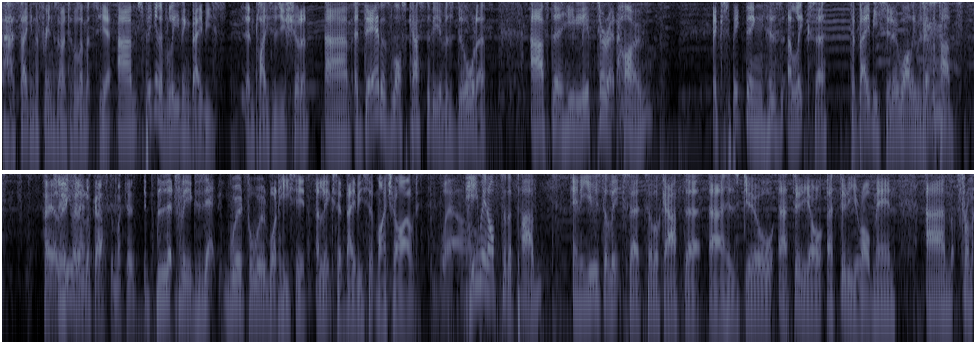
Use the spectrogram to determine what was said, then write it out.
It's taking the friend zone to the limits here. Um, speaking of leaving babies in places you shouldn't, um, a dad has lost custody of his daughter after he left her at home, expecting his Alexa to babysit her while he was at the pub. Hey, So he Alexa, went out- look after my kid. Literally exact word for word what he said. Alexa, babysit my child. Wow. He went off to the pub and he used Alexa to look after uh, his girl, a 30 year old, a 30 year old man, um, from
